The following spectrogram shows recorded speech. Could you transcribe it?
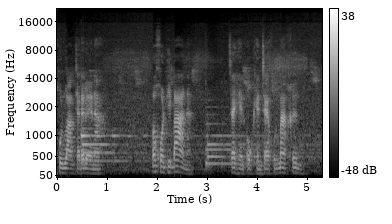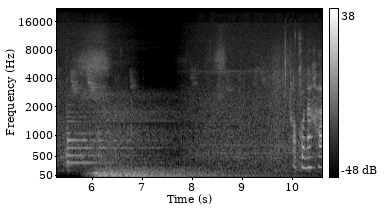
คุณวางใจได้เลยนะ ว่าคนที่บ้านน่ะ จะเห็นอกเห็นใจคุณมากขึ้น ขอบคุณนะคะ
